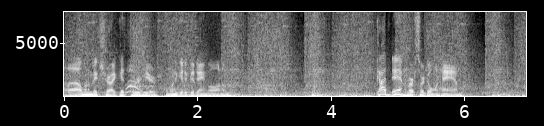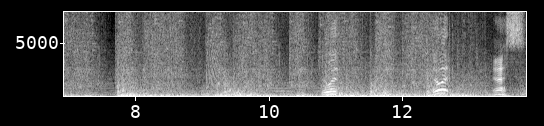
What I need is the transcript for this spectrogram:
Uh, I want to make sure I get through here. I want to get a good angle on him. God damn, Mercer going ham. Do it. Do it. Yes.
